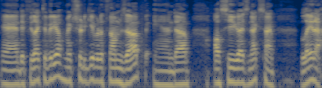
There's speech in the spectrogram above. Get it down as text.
And if you liked the video, make sure to give it a thumbs up. And uh, I'll see you guys next time. Later.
